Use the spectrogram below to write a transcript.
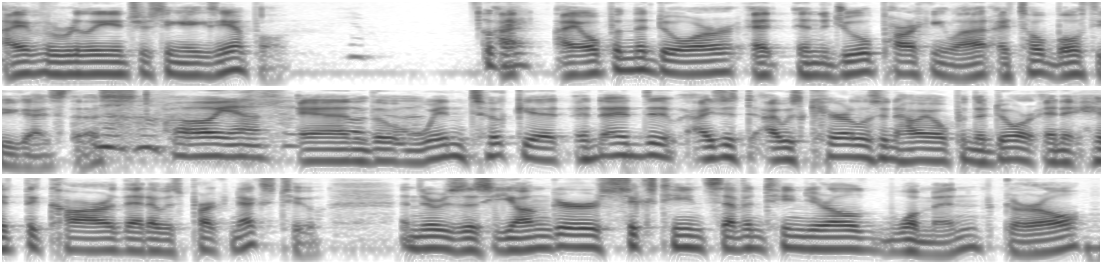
I have a really interesting example. Okay. I, I opened the door at in the Jewel parking lot. I told both of you guys this. oh yeah. and oh, the wind took it and I, did, I just i was careless in how i opened the door and it hit the car that i was parked next to and there was this younger 16 17 year old woman girl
